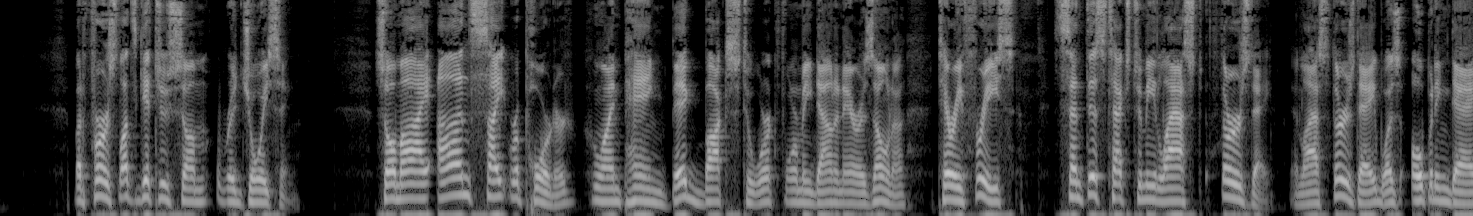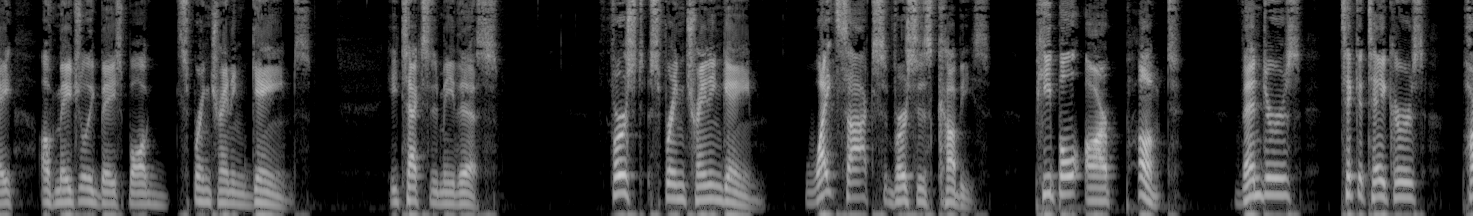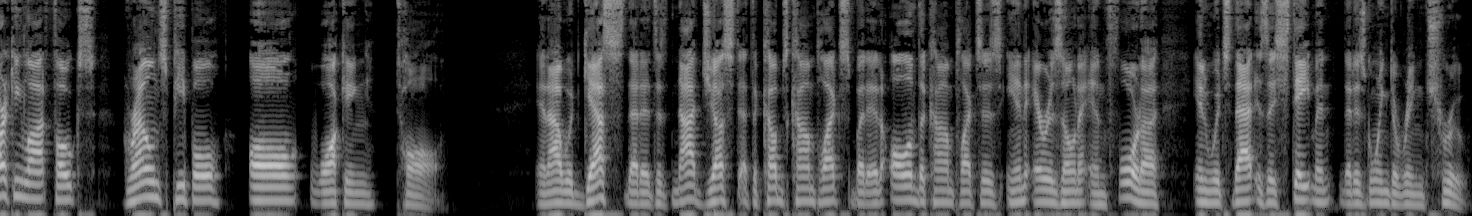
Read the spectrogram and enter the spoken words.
But first, let's get to some rejoicing. So, my on site reporter, who I'm paying big bucks to work for me down in Arizona, Terry Freese, sent this text to me last Thursday. And last Thursday was opening day of Major League Baseball spring training games. He texted me this First spring training game White Sox versus Cubbies. People are pumped. Vendors, ticket takers, parking lot folks, grounds people, all walking tall. And I would guess that it is not just at the Cubs complex, but at all of the complexes in Arizona and Florida, in which that is a statement that is going to ring true.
